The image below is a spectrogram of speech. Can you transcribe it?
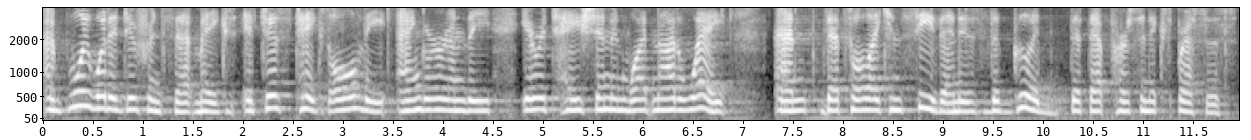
and boy, what a difference that makes. It just takes all the anger and the irritation and whatnot away. And that's all I can see then is the good that that person expresses.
